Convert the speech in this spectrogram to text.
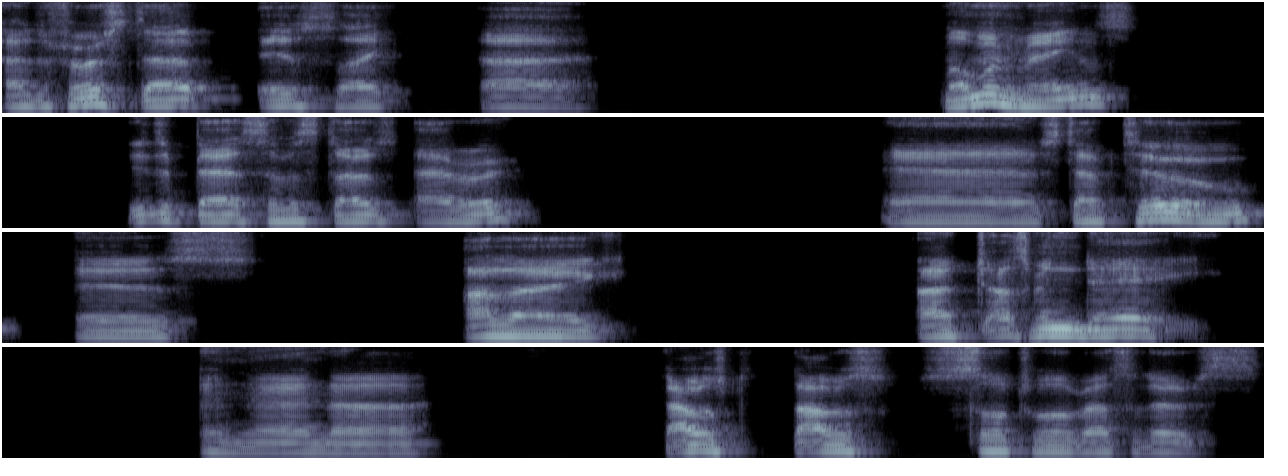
uh, the first step is like uh Roman Reigns is the best superstars ever. And step two is I like uh, Jasmine Day. And then uh That was that was so tour wrestlers.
